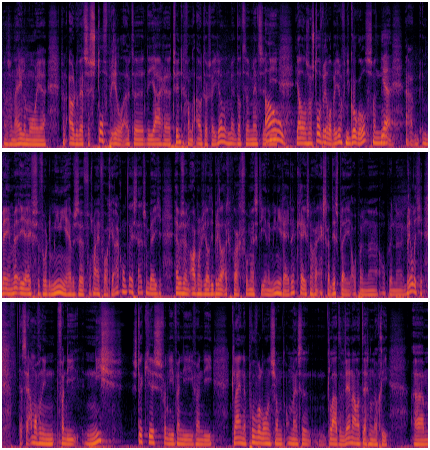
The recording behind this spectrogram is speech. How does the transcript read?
Dat is een hele mooie, zo'n ouderwetse stofbril uit de, de jaren 20 van de auto's. Weet je wel? Dat, dat eh, mensen die, Oh. die hadden zo'n stofbril op, weet je wel? Van die goggles. Van die- Ja. Nou, BMW heeft ze voor de Mini, hebben ze volgens mij vorig jaar rond deze tijd zo'n beetje, hebben ze een augmented reality bril uitgebracht voor mensen die in een Mini reden. Kregen ze nog een extra display op hun, eh, op hun eh, brilletje. Dat zijn allemaal van die, van die niche stukjes, van die, van die, van die kleine proefballonnetjes om, om mensen te laten wennen aan de technologie. Ehm,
